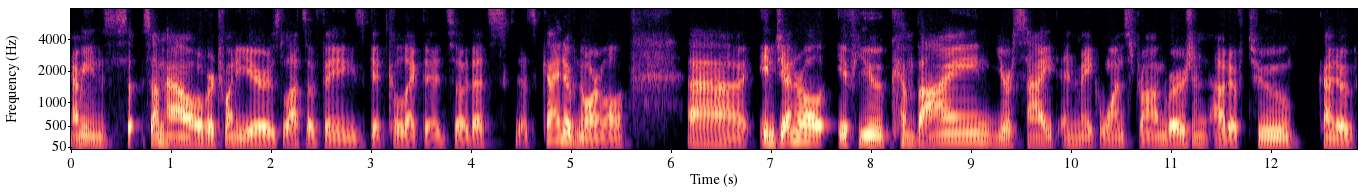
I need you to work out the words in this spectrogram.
I mean, somehow over 20 years, lots of things get collected. So that's that's kind of normal. Uh, in general, if you combine your site and make one strong version out of two kind of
